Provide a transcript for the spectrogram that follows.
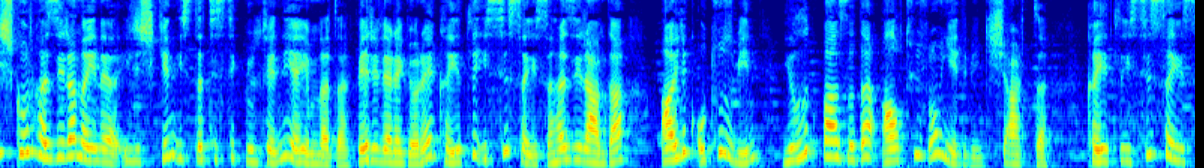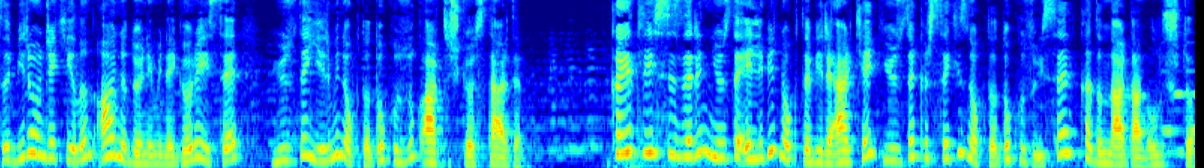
İşkur Haziran ayına ilişkin istatistik bültenini yayımladı. Verilere göre kayıtlı işsiz sayısı Haziran'da aylık 30 bin, yıllık bazda da 617 bin kişi arttı. Kayıtlı işsiz sayısı bir önceki yılın aynı dönemine göre ise %20.9'luk artış gösterdi. Kayıtlı işsizlerin %51.1'i erkek, %48.9'u ise kadınlardan oluştu.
